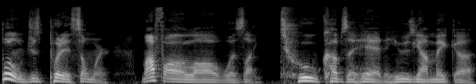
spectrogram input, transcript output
Boom, just put it somewhere. My father in law was like two cups ahead and he was gonna make a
